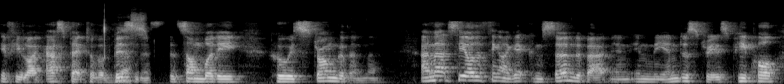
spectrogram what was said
if you like, aspect of a business to somebody who is stronger than them. And that's the other thing I get concerned about in, in the industry is people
